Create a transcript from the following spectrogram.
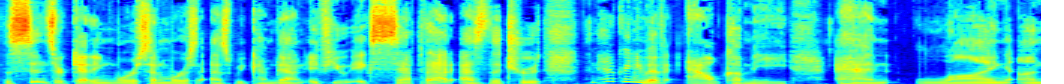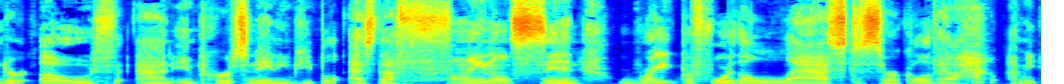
the sins are getting worse and worse as we come down. If you accept that as the truth, then how can you have alchemy and lying under oath and impersonating people as the final sin? Right before the last circle of hell. How, I mean,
